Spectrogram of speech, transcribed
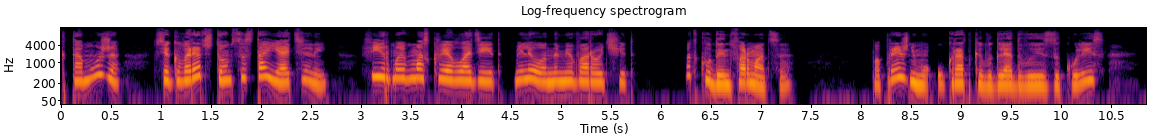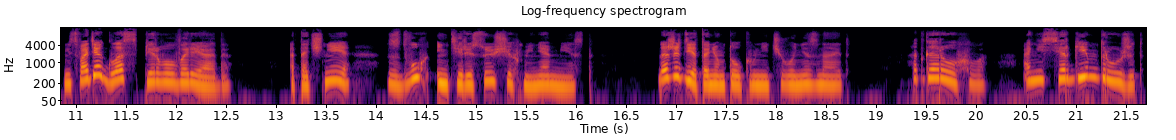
К тому же все говорят, что он состоятельный, фирмой в Москве владеет, миллионами ворочает. Откуда информация? По-прежнему украдкой выглядываю из-за кулис, не сводя глаз с первого ряда, а точнее, с двух интересующих меня мест. Даже дед о нем толком ничего не знает. От Горохова. Они с Сергеем дружат.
